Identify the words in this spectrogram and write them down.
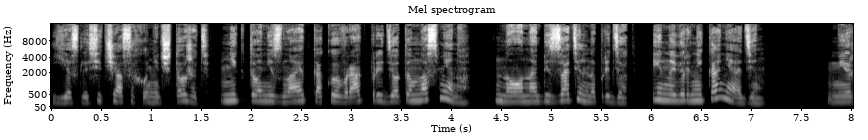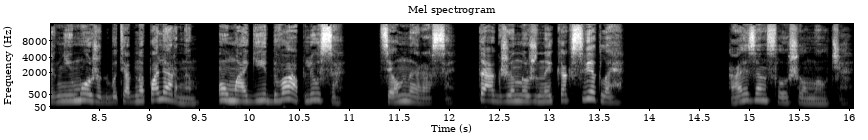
Если сейчас их уничтожить, никто не знает, какой враг придет им на смену. Но он обязательно придет, и наверняка не один. Мир не может быть однополярным. У магии два плюса. Темные расы так же нужны, как светлые. Айзен слушал молча,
